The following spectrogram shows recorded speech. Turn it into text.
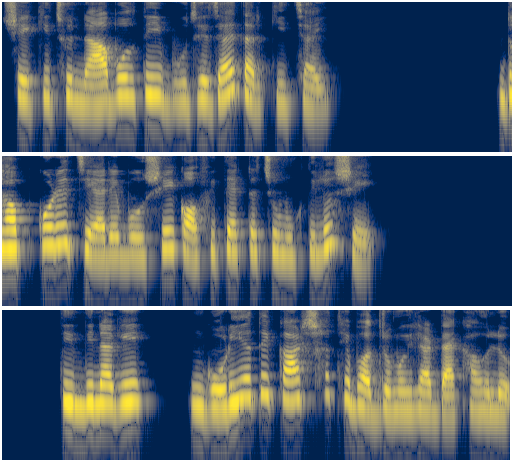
সে কিছু না বলতেই বুঝে যায় তার কি চাই। ধপ করে চেয়ারে বসে কফিতে একটা চুমুক দিল সে। তিন দিন আগে গড়িয়াতে কার সাথে ভদ্রমহিলার দেখা হলো?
